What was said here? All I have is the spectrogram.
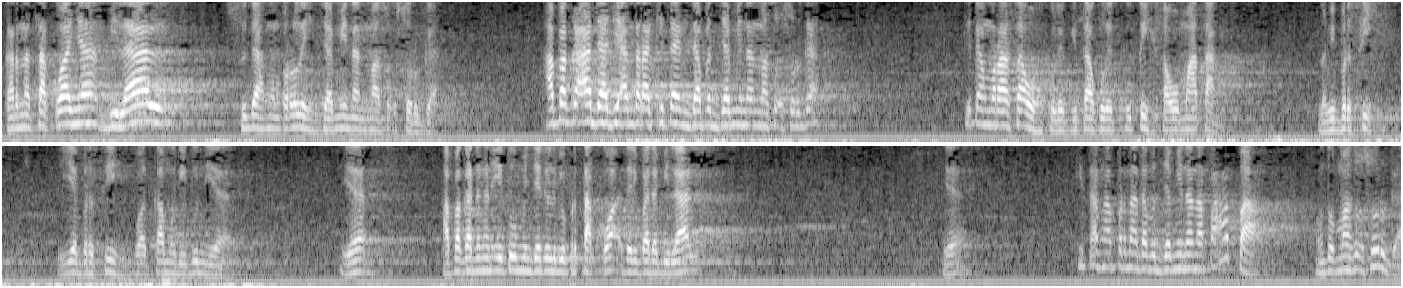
Karena takwanya Bilal sudah memperoleh jaminan masuk surga. Apakah ada di antara kita yang dapat jaminan masuk surga? Kita merasa oh kulit kita kulit putih sawo matang. Lebih bersih. Iya bersih buat kamu di dunia. Ya. Apakah dengan itu menjadi lebih bertakwa daripada Bilal? Ya. Kita nggak pernah dapat jaminan apa-apa untuk masuk surga.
